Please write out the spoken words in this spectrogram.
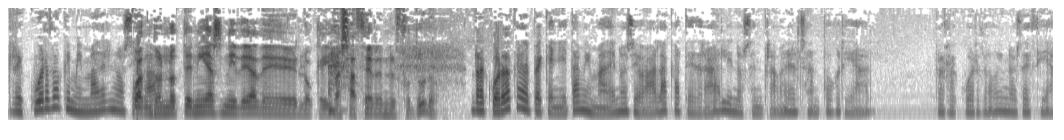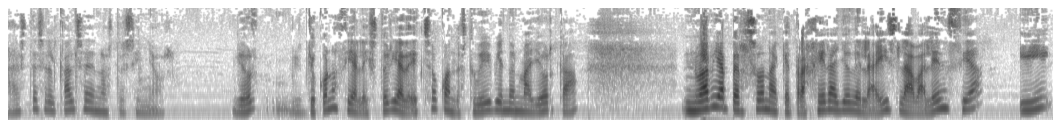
Recuerdo que mi madre nos Cuando llevaba... no tenías ni idea de lo que ibas a hacer en el futuro. Recuerdo que de pequeñita mi madre nos llevaba a la catedral y nos entraba en el Santo Grial. Lo recuerdo y nos decía, este es el calce de nuestro Señor. Yo, yo conocía la historia, de hecho, cuando estuve viviendo en Mallorca, no había persona que trajera yo de la isla a Valencia y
